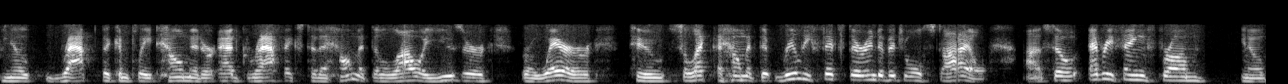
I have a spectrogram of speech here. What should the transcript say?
you know, wrap the complete helmet or add graphics to the helmet that allow a user or a wearer to select a helmet that really fits their individual style. Uh, so everything from, you know,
